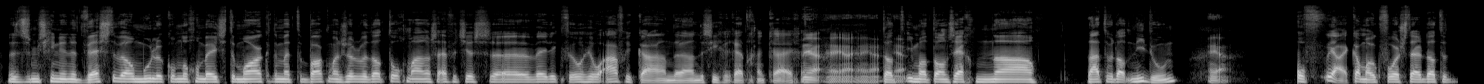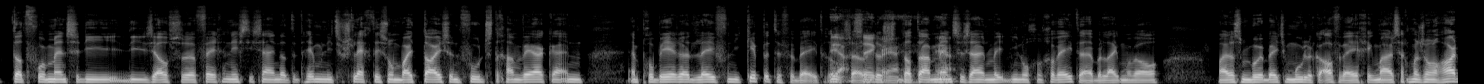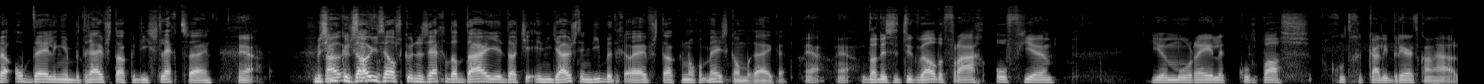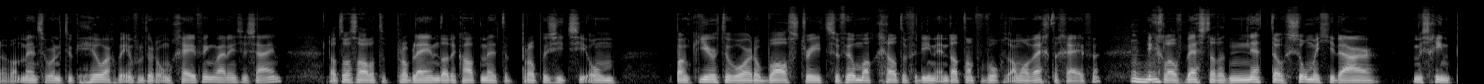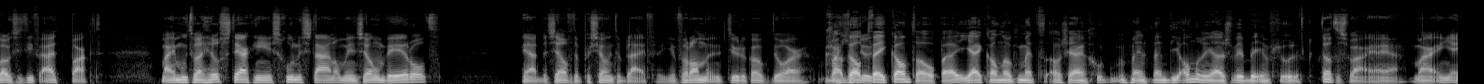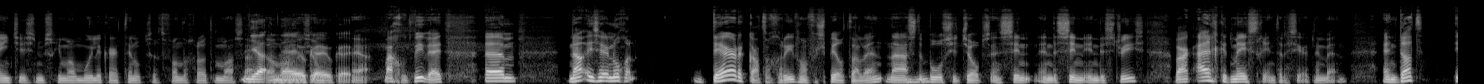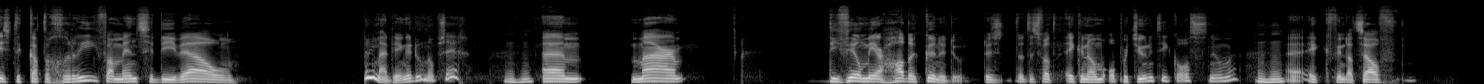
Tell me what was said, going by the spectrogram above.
Het is misschien in het Westen wel moeilijk om nog een beetje te marketen met tabak. Maar zullen we dat toch maar eens eventjes, eh, weet ik veel, heel Afrika aan de, aan de sigaret gaan krijgen? Ja, ja, ja. ja, dat iemand dan zegt, nou, laten we dat niet doen. ja. Of ja, ik kan me ook voorstellen dat het dat voor mensen die, die zelfs veganistisch zijn, dat het helemaal niet zo slecht is om bij Tyson Foods te gaan werken en, en proberen het leven van die kippen te verbeteren. Ja, of zo. zeker, dus ja, dat daar mensen zijn die nog een geweten hebben, lijkt me wel. Maar dat is een beetje een moeilijke afweging. Maar zeg maar zo'n harde opdeling in bedrijfstakken die slecht zijn. Ja. Misschien Nou, zou je zelfs kunnen zeggen dat, daar je, dat je in, juist in die bedrijfstak nog het meest kan bereiken. Ja, ja, dan is natuurlijk wel de vraag of je je morele kompas goed gecalibreerd kan houden. Want mensen worden natuurlijk heel erg beïnvloed door de omgeving waarin ze zijn. Dat was altijd het probleem dat ik had met de propositie om bankier te worden op Wall Street, zoveel mogelijk geld te verdienen en dat dan vervolgens allemaal weg te geven. Mhm. Ik geloof best dat het netto sommetje daar misschien positief uitpakt. Maar je moet wel heel sterk in je schoenen staan om in zo'n wereld ja, dezelfde persoon te blijven. Je verandert natuurlijk ook door je wel doet. twee kanten op. Hè? Jij kan ook met, als jij een goed moment bent, die andere juist weer beïnvloeden. Dat is waar, ja, ja. Maar in je eentje is het misschien wel moeilijker ten opzichte van de grote massa. Ja, nee, oké, oké. Ja. Maar goed, wie weet. Ehm, nou is er nog een derde categorie van verspeeld talent, naast Mhm. de bullshit jobs en, sin, en de sin industries, waar ik eigenlijk het meest geïnteresseerd in ben. En dat is de categorie van mensen die wel prima dingen doen op zich, Mhm. Ehm, maar die veel meer hadden kunnen doen. Dus dat is wat economen opportunity costs noemen. Mhm. Eh, ik vind dat zelf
